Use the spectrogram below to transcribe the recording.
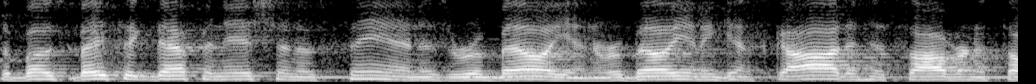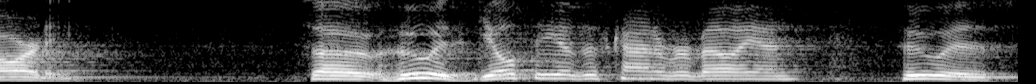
The most basic definition of sin is a rebellion, a rebellion against God and His sovereign authority. So, who is guilty of this kind of rebellion? Who is,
